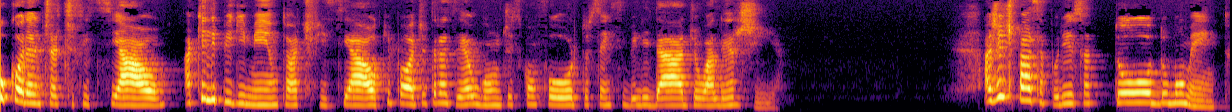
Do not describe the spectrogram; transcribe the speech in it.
o corante artificial, aquele pigmento artificial que pode trazer algum desconforto, sensibilidade ou alergia. A gente passa por isso a todo momento.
